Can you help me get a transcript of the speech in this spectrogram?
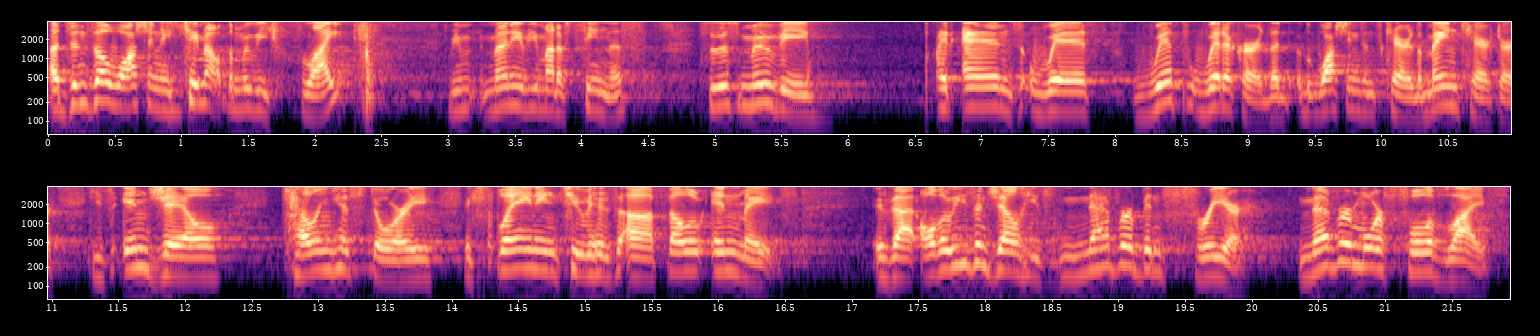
Uh, Denzel Washington, he came out with the movie Flight. Many of you might have seen this. So, this movie, it ends with Whip Whitaker, the, the Washington's character, the main character. He's in jail telling his story, explaining to his uh, fellow inmates that although he's in jail, he's never been freer, never more full of life.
